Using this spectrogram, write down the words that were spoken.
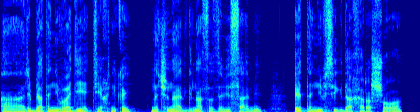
а, ребята, не владея техникой, начинают гнаться за весами. Это не всегда хорошо.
